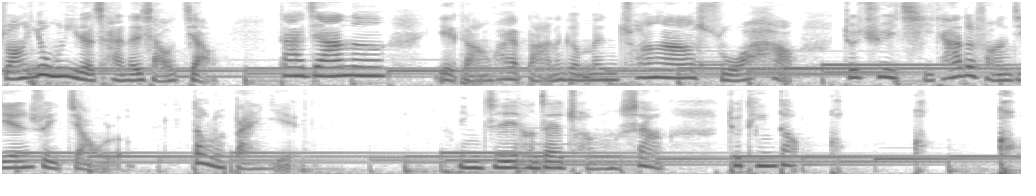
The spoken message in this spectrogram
装用力的缠着小脚，大家呢也赶快把那个门窗啊锁好，就去其他的房间睡觉了。到了半夜，林之阳在床上就听到“叩叩叩”，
